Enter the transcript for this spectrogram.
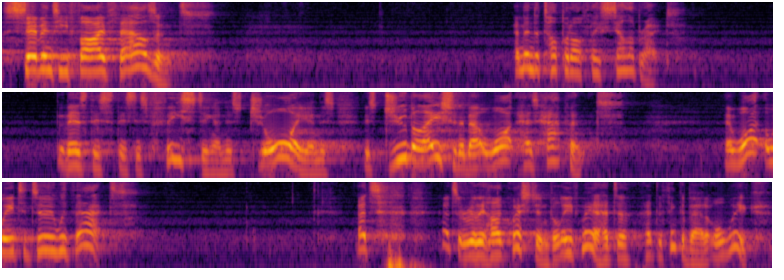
75,000. And then to top it off, they celebrate. There's this, there's this feasting and this joy and this, this jubilation about what has happened. And what are we to do with that? That's, that's a really hard question. Believe me, I had to, had to think about it all week.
